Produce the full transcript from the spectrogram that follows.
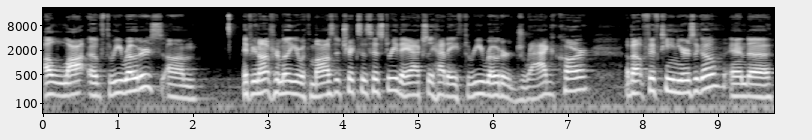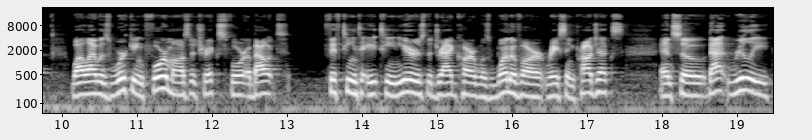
a lot of three rotors. Um, if you're not familiar with Mazdatrix' history, they actually had a three rotor drag car about 15 years ago. And uh, while I was working for Mazdatrix for about 15 to 18 years, the drag car was one of our racing projects. And so that really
